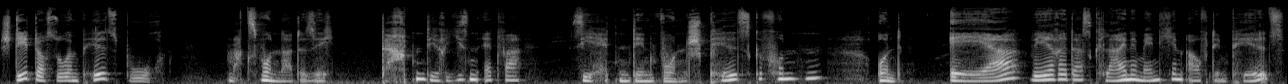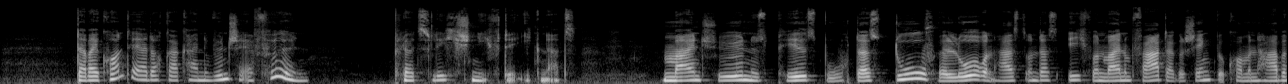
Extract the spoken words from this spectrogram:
Steht doch so im Pilzbuch. Max wunderte sich. Dachten die Riesen etwa, sie hätten den Wunschpilz gefunden? Und er wäre das kleine Männchen auf dem Pilz? Dabei konnte er doch gar keine Wünsche erfüllen. Plötzlich schniefte Ignaz. Mein schönes Pilzbuch, das du verloren hast und das ich von meinem Vater geschenkt bekommen habe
